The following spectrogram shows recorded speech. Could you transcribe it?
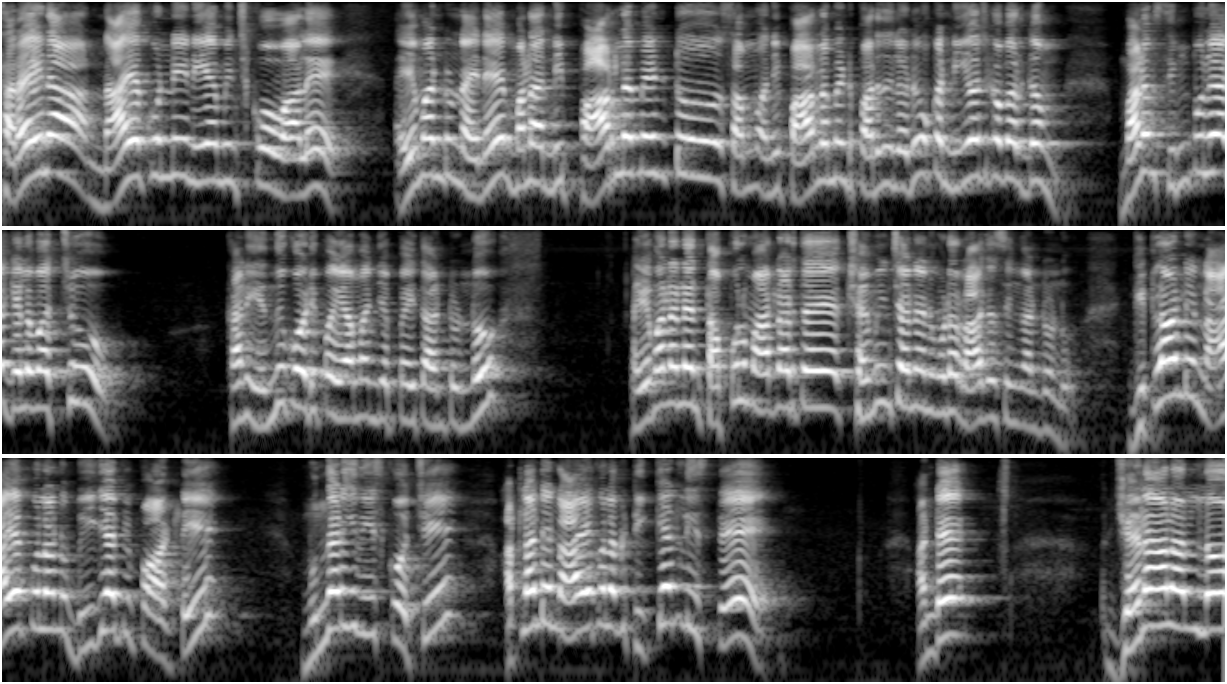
సరైన నాయకుడిని నియమించుకోవాలి. ఏమంటున్నాయనే మన నీ పార్లమెంటు సమ్ నీ పార్లమెంట్ పరిధిలోని ఒక నియోజకవర్గం. మనం సింపుల్గా గెలవచ్చు. కానీ ఎందుకు ఓడిపోయామని చెప్పి అయితే అంటుండు ఏమన్నా నేను తప్పులు మాట్లాడితే క్షమించానని కూడా రాజసింగ్ అంటుండు. ఇట్లాంటి నాయకులను బీజేపీ పార్టీ ముందడికి తీసుకొచ్చి అట్లాంటి నాయకులకు టిక్కెట్లు ఇస్తే అంటే జనాలలో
